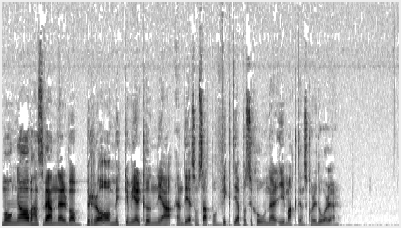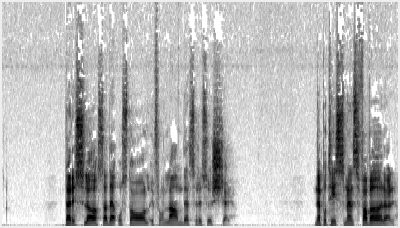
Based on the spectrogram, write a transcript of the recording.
Många av hans vänner var bra mycket mer kunniga än de som satt på viktiga positioner i maktens korridorer. Där de slösade och stal ifrån landets resurser. Nepotismens favörer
